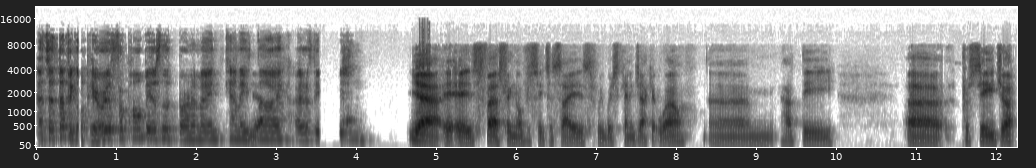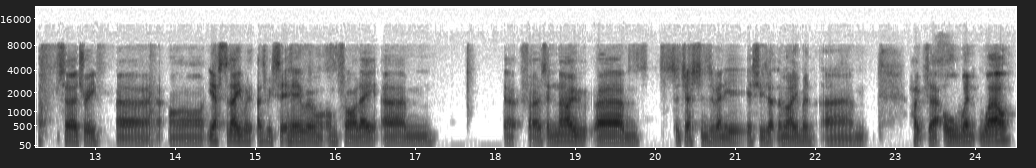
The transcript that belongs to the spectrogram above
it's a difficult period for Pompey, isn't it? Mind Kenny Yeah. now out of the. Yeah, it is. First thing, obviously, to say is we wish Kenny Jackett well. Um, had the uh, procedure surgery uh, on yesterday, as we sit here we're on Friday. Um, uh, Thursday, no um, suggestions of any issues at the moment. Um, hopefully, that all went well.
